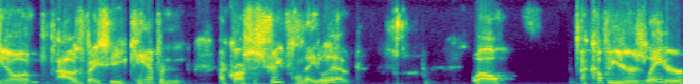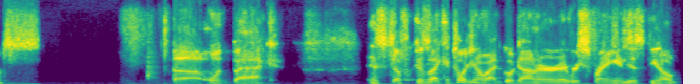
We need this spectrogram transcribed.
you know, I was basically camping across the street from where they lived. Well, a couple years later, uh, went back and stuff because, like I told you, you know, I'd go down there every spring and just, you know,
